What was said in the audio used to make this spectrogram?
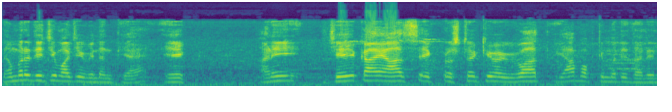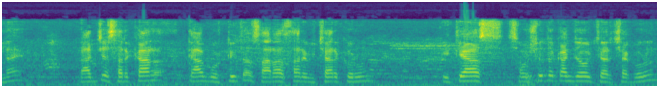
नम्रतेची माझी विनंती आहे. एक. आणि जे काय आज एक प्रश्न किंवा विवाद या बाबतीमध्ये झालेला आहे राज्य सरकार त्या गोष्टीचा सारासार विचार करून इतिहास संशोधकांजवळ चर्चा करून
